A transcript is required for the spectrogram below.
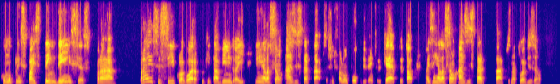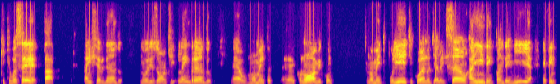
como principais tendências para para esse ciclo agora, porque está vindo aí em relação às startups. A gente falou um pouco de venture capital e tal, mas em relação às startups, na tua visão, que, que você está tá enxergando no horizonte? Lembrando é, o momento é, econômico, momento político, ano de eleição, ainda em pandemia, enfim,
